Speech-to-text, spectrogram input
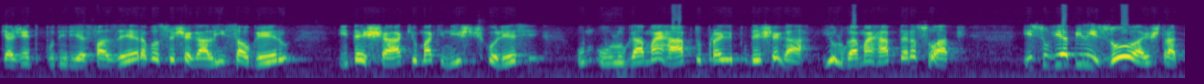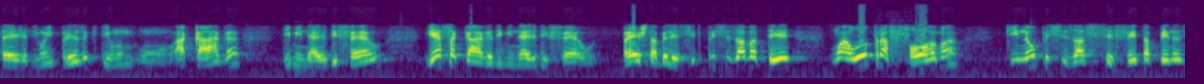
que a gente poderia fazer era você chegar ali em Salgueiro e deixar que o maquinista escolhesse o, o lugar mais rápido para ele poder chegar. E o lugar mais rápido era Suape. Isso viabilizou a estratégia de uma empresa que tinha um, um, a carga de minério de ferro e essa carga de minério de ferro pré-estabelecida precisava ter uma outra forma que não precisasse ser feita apenas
